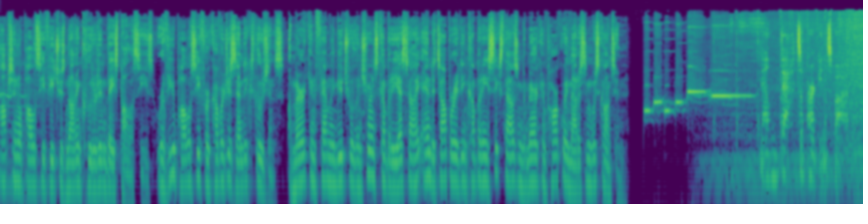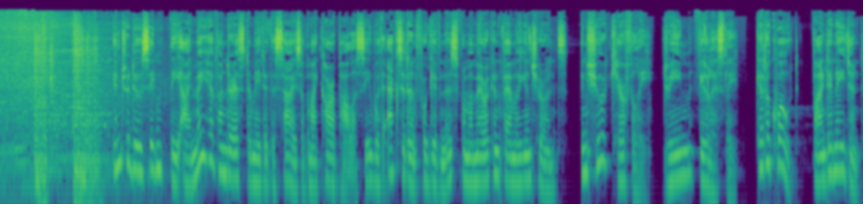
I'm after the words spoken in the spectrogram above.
Optional policy features not included in base policies. Review policy for coverages and exclusions. American Family Mutual Insurance Company SI and its operating company 6000 American Parkway, Madison, Wisconsin. Now that's a parking spot. Introducing the I may have underestimated the size of my car policy with accident forgiveness from American Family Insurance. Insure carefully, dream fearlessly. Get a quote, find an agent.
